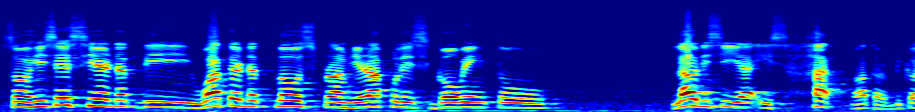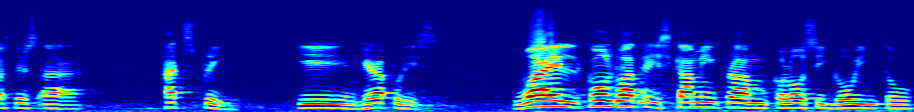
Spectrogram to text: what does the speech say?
So he says here that the water that flows from Hierapolis going to Laodicea is hot water because there's a hot spring in Hierapolis, while cold water is coming from Colossae going to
